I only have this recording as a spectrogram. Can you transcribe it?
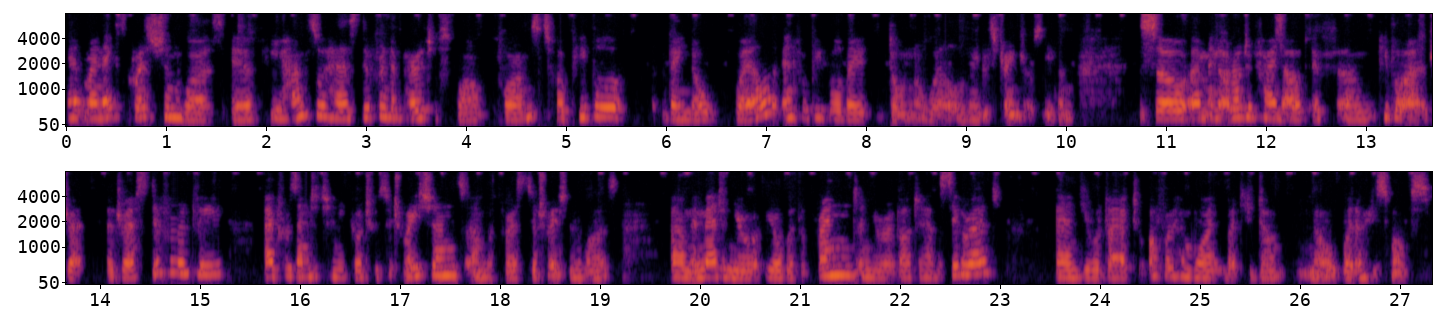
And my next question was if Ihanzu has different imperative form, forms for people they know well and for people they don't know well, maybe strangers even. So um, in order to find out if um, people are addre addressed differently, I presented to Nico two situations. Um, the first situation was, um, imagine you're, you're with a friend and you're about to have a cigarette and you would like to offer him one, but you don't know whether he smokes.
